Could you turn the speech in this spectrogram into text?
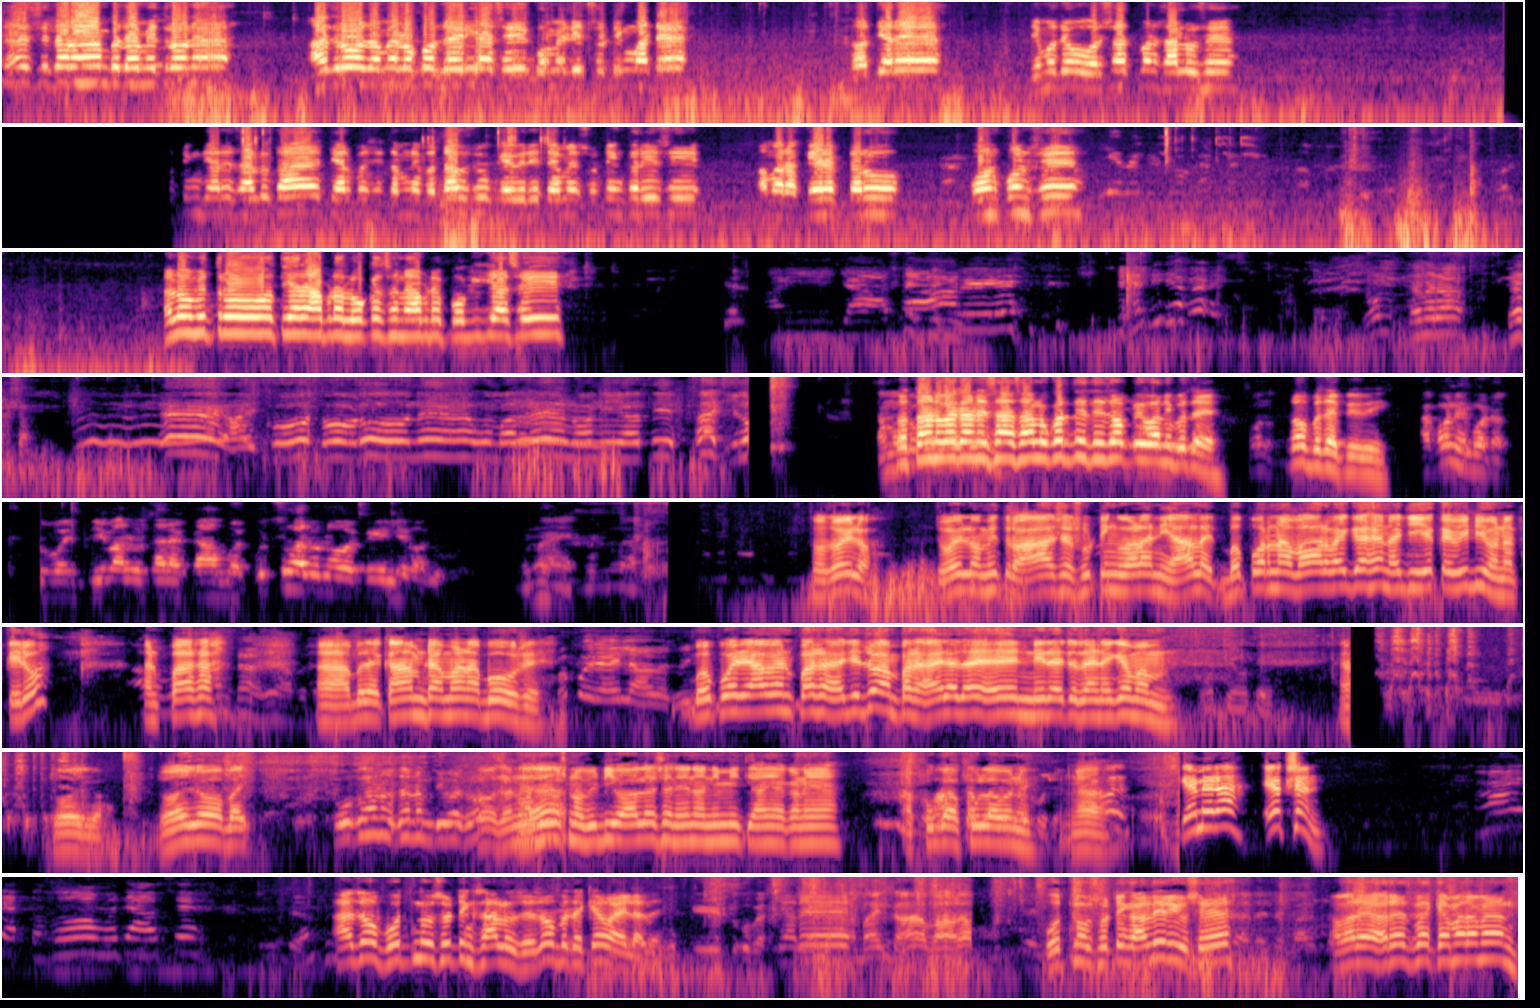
જય સીતારામ બધા મિત્રોને. આજ રોજ અમે લોકો જઈ રહ્યા છીએ કોમેડી શૂટિંગ માટે. તો અત્યારે જેમાં તેવો વરસાદ પણ ચાલુ છે. શૂટિંગ જ્યારે ચાલુ થાય ત્યાર પછી તમને બતાવશું કેવી રીતે અમે શૂટિંગ કરીએ છીએ. અમારા કેરેક્ટરો કોણ કોણ છે હેલો મિત્રો અત્યારે આપણા લોકેશન આપણે પહોંચી ગયા છે તો ત્રણ વાગ્યાની ચા ચાલુ કરતી હતી જો પીવાની બધે. જો બધે પીવી. પીવાનું તારે કામ હોય પૂછવાનું ન હોય પી લેવાનું તો જોઈ લો. જોઈ લો મિત્રો આ છે શૂટિંગ વાળાની હાલત. બપોરના વાર વાગ્યા છે ને હજી એક વીડિયો નથી કર્યો. અને પાછા હા બધા કામઠા માણા બહુ છે. બપોરે આવે ને પાછા હજી જો આમ પાછા હાલ્યા જાય એ નિરાતે જાણે કેમ આમ. જોઈ લો જોઈ લો ભાઈ. જન્મદિવસ જન્મદિવસ નો વીડિયો હાલે છે ને એના નિમિત્તે અહીંયા કણે આ ફુગા ફૂલાવાનું હા. કેમેરા એક્શન આ જો ભૂતનું શૂટિંગ ચાલુ છે, જો બધા કેવા આયેલા છે. ભૂતનું શૂટિંગ હાલી રહ્યું છે. અમારે હરેશભાઈ કેમેરામેન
